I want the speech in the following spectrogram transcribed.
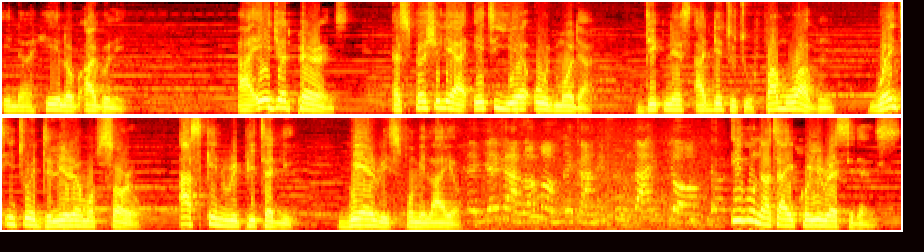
in a hail of agony. Her aged parents especially her 80-year-old mother, Deaconess Adetutu Famuagun, went into a delirium of sorrow, asking repeatedly, Where is Funmilayo? Even at her Ikoyi residence,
